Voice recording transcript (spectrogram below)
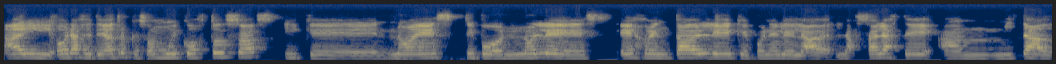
hay obras de teatro que son muy costosas y que no es, tipo, no les es rentable que ponerle la, la sala esté a mitad,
